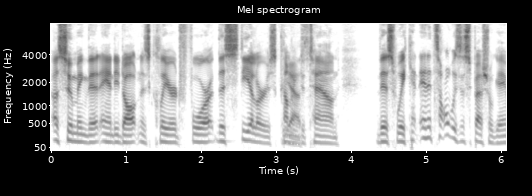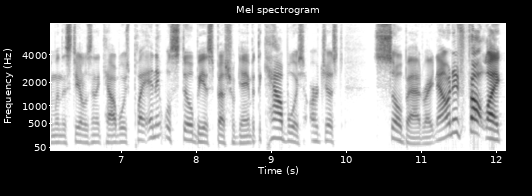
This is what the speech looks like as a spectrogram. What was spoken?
assuming that Andy Dalton is cleared for the Steelers coming Yes. to town this weekend. And it's always a special game when the Steelers and the Cowboys play, and it will still be a special game. But the Cowboys are just so bad right now, and it felt like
